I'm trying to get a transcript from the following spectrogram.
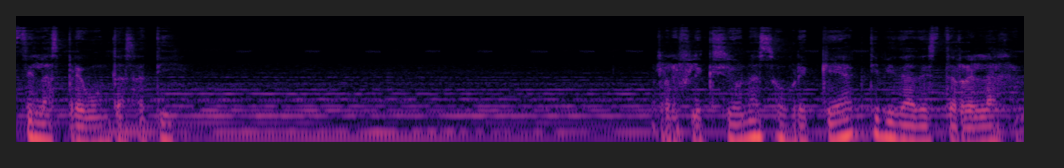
hazte las preguntas a ti. Reflexiona sobre qué actividades te relajan.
